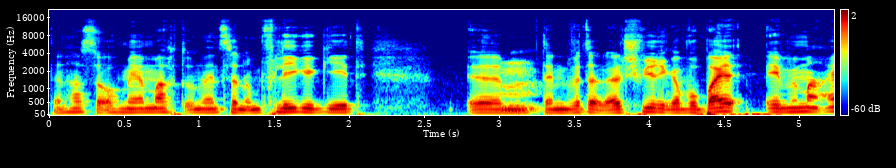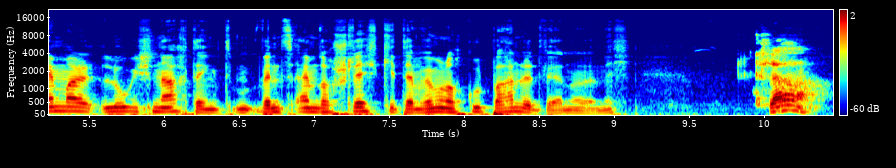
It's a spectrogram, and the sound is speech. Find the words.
dann hast du auch mehr Macht und wenn es dann um Pflege geht, ähm, Mhm. dann wird das halt schwieriger. Wobei, ey, wenn man einmal logisch nachdenkt, wenn es einem doch schlecht geht, dann will man doch gut behandelt werden, oder nicht? Klar,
